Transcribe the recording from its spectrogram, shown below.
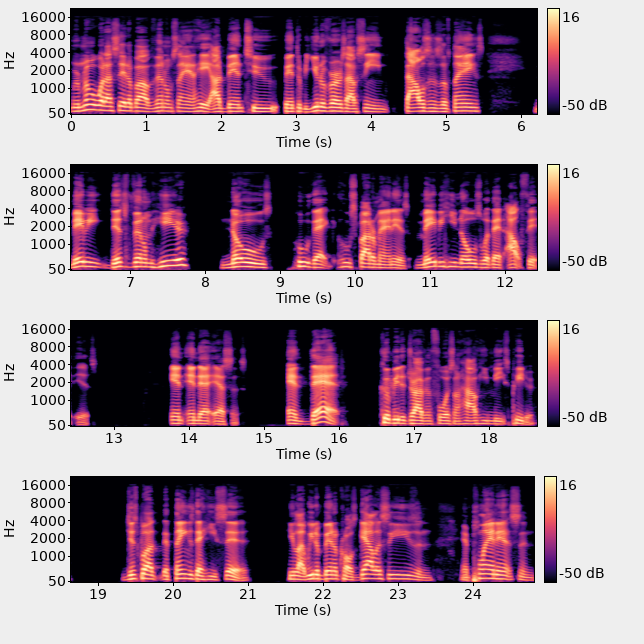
remember what I said about Venom saying, "Hey, I've been to been through the universe. I've seen thousands of things. Maybe this Venom here knows who that who Spider-Man is. Maybe he knows what that outfit is." in in that essence and that could be the driving force on how he meets peter just by the things that he said he like we'd have been across galaxies and and planets and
